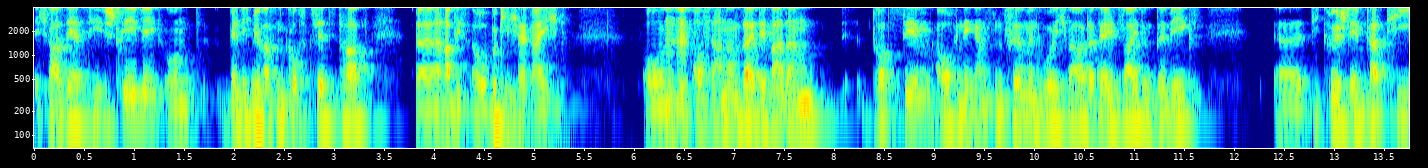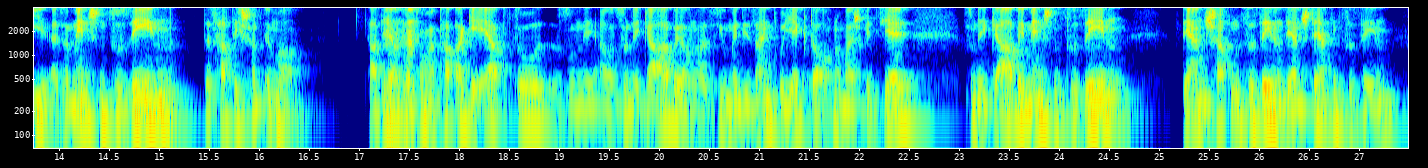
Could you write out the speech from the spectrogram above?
Ich war sehr zielstrebig und wenn ich mir was im Kopf gesetzt habe, äh, habe ich es auch wirklich erreicht. Und mhm. auf der anderen Seite war dann trotzdem auch in den ganzen Firmen, wo ich war oder weltweit unterwegs, äh, die größte Empathie, also Menschen zu sehen, das hatte ich schon immer. Hatte ich mhm. auch von meinem Papa geerbt, so, so, eine, so eine Gabe und als Human Design Projektor auch nochmal speziell so eine Gabe, Menschen zu sehen, deren Schatten zu sehen und deren Stärken zu sehen.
